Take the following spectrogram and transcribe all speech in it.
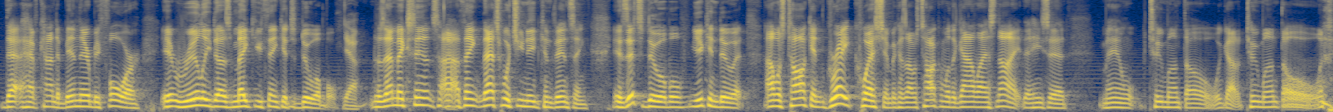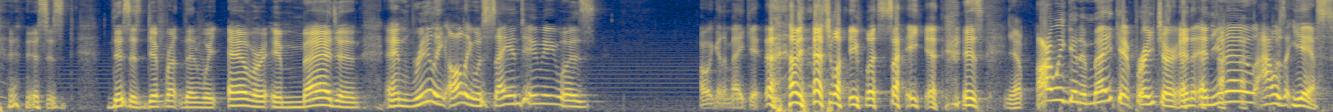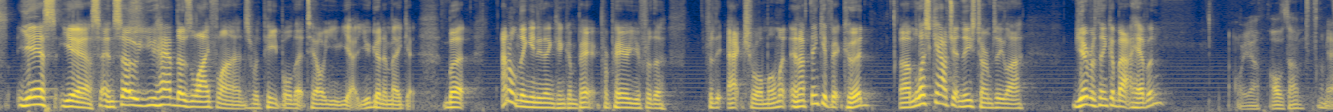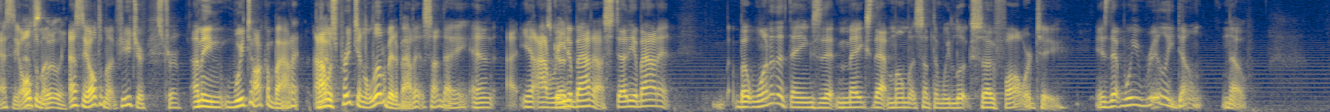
that have kind of been there before, it really does make you think it's doable. Yeah. Does that make sense? I I think that's what you need convincing is it's doable. You can do it. I was talking, great question, because I was talking with a guy last night that he said, man, two month old, we got a two month old. this is, this is different than we ever imagined. And really all he was saying to me was, are we going to make it? I mean, that's what he was saying is, Yep. are we going to make it, preacher? And and you know, I was yes, yes, yes. And so you have those lifelines with people that tell you, yeah, you're going to make it. But I don't think anything can compare, prepare you for the for the actual moment. And I think if it could, um, let's couch it in these terms, Eli. You ever think about heaven? Oh yeah, all the time. I mean, that's the ultimate. Absolutely. That's the ultimate future. It's true. I mean, we talk about it. I was preaching a little bit about it Sunday, and I- you know, I read good. about it, I study about it. But one of the things that makes that moment something we look so forward to is that we really don't know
